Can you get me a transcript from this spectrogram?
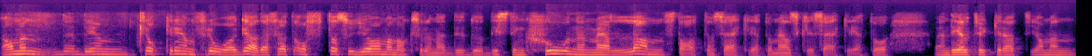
Ja, men det är en klockren fråga därför att ofta så gör man också den här distinktionen mellan statens säkerhet och mänsklig säkerhet. Och en del tycker att ja, men,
